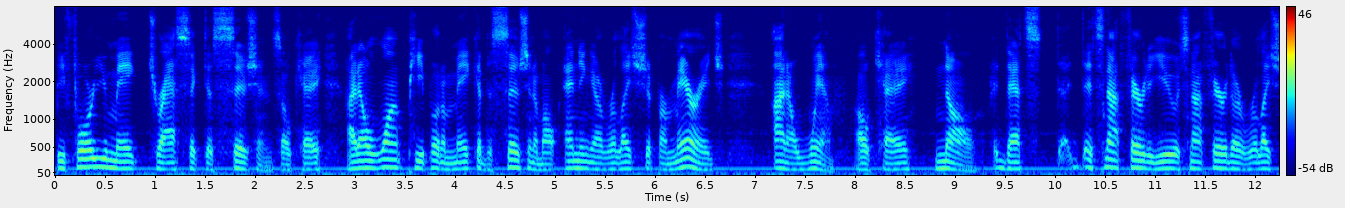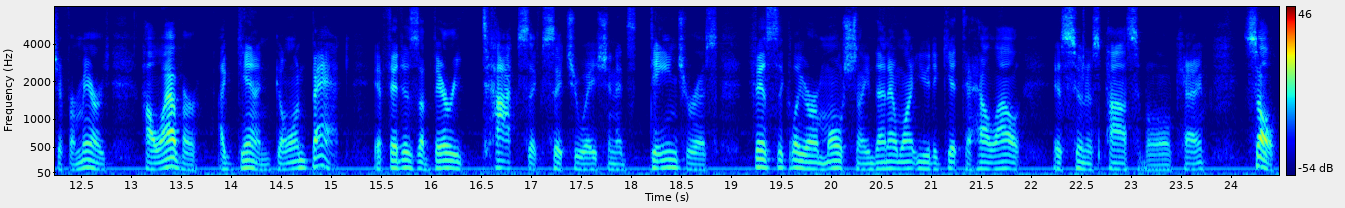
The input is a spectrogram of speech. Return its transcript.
before you make drastic decisions, okay? I don't want people to make a decision about ending a relationship or marriage on a whim, okay? No, that's it's not fair to you. It's not fair to a relationship or marriage. However, again, going back, if it is a very toxic situation, it's dangerous physically or emotionally, then I want you to get the hell out as soon as possible, okay? So,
